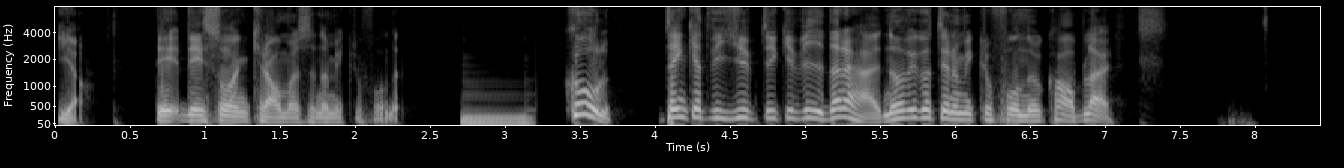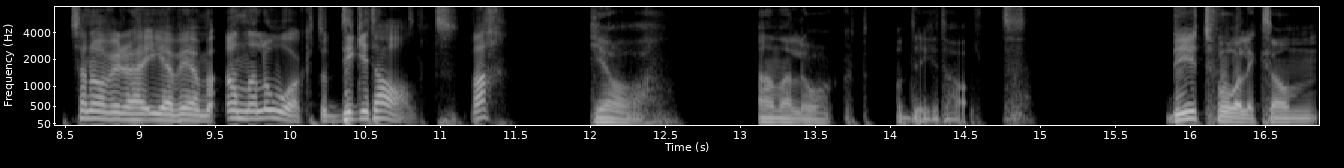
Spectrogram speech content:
Ja. Det, det är så en kramar sina mikrofoner. Cool! Tänk att vi djupdyker vidare här. Nu har vi gått igenom mikrofoner och kablar. Sen har vi det här eviga med analogt och digitalt. Va? Ja, analogt och digitalt. Det är ju två liksom,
